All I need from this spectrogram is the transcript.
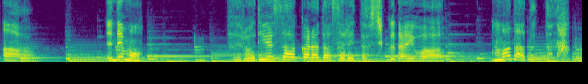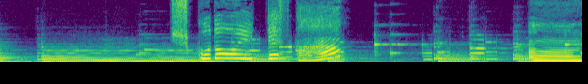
ああでもプロデューサーから出された宿題はまだだったな。宿題ですか？うーん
